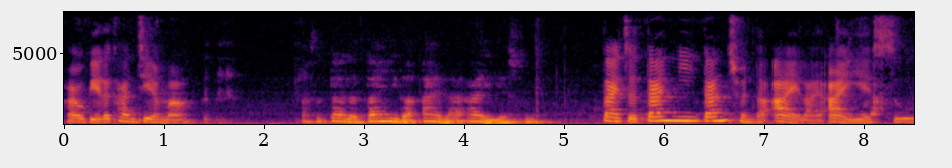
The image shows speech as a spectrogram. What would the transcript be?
还有别的看见吗？他是带着单一的爱来爱耶稣，带着单一单纯的爱来爱耶稣。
